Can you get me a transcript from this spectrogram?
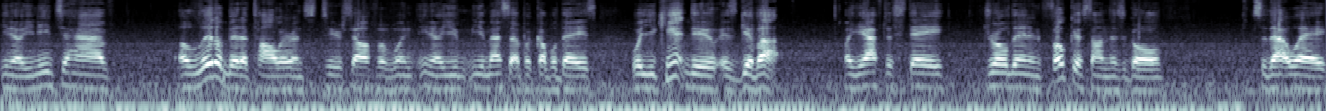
you know, you need to have a little bit of tolerance to yourself of when you know you you mess up a couple days. What you can't do is give up. Like you have to stay drilled in and focused on this goal, so that way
